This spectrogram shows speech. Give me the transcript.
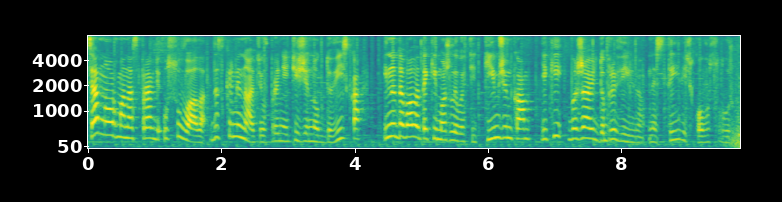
Ця норма насправді усувала дискримінацію в прийнятті жінок до війська і не давала такі можливості тим жінкам, які бажають добровільно нести військову службу.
